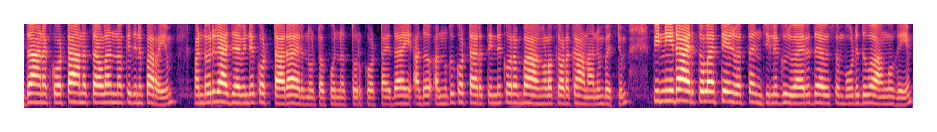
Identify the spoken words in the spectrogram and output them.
ഇത് ആനക്കോട്ട ആനത്താവളം എന്നൊക്കെ ഇതിന് പറയും. പണ്ടൊരു രാജാവിന്റെ കൊട്ടാരമായിരുന്നു കേട്ടോ പുന്നത്തൂർ കോട്ട. ഇതായി അത് നമുക്ക് കൊട്ടാരത്തിന്റെ കുറേ ഭാഗങ്ങളൊക്കെ അവിടെ കാണാനും പറ്റും. പിന്നീട് ആയിരത്തി തൊള്ളായിരത്തി എഴുപത്തി അഞ്ചിലെ ഗുരുവായൂർ ദേവസ്വം ബോർഡ് ഇത് വാങ്ങുകയും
